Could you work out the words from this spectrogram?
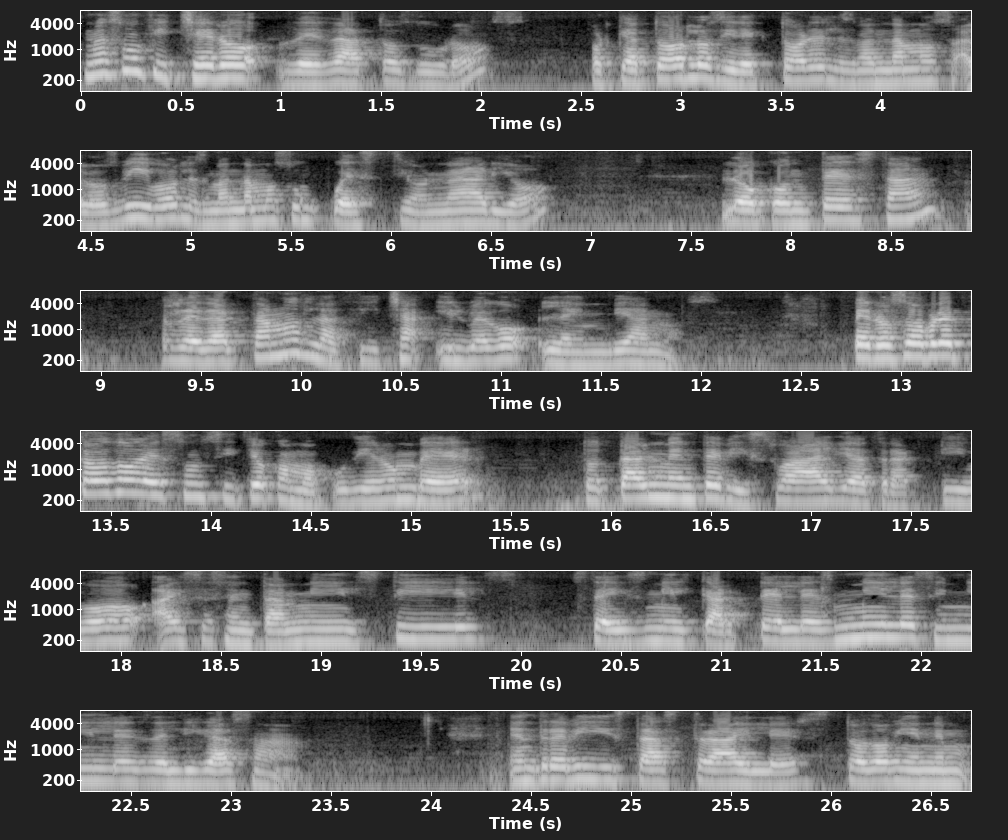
no es un fichero de datos duros, porque a todos los directores les mandamos, a los vivos, les mandamos un cuestionario, lo contestan, redactamos la ficha y luego la enviamos. Pero sobre todo es un sitio, como pudieron ver, totalmente visual y atractivo. Hay 60 mil stills, seis mil carteles, miles y miles de ligas a entrevistas, trailers, todo viene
